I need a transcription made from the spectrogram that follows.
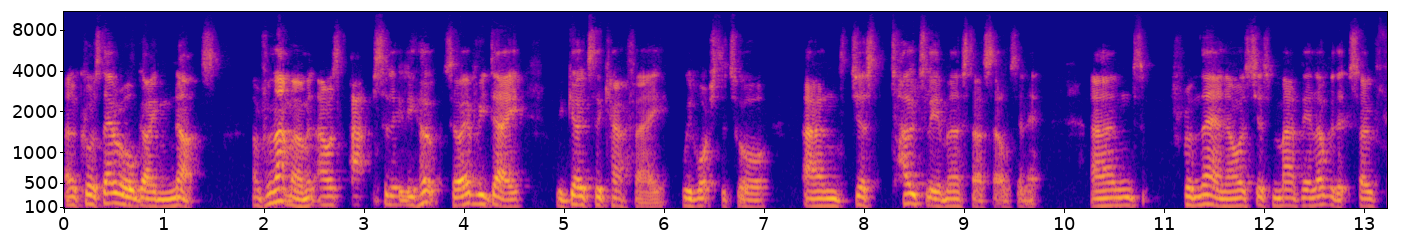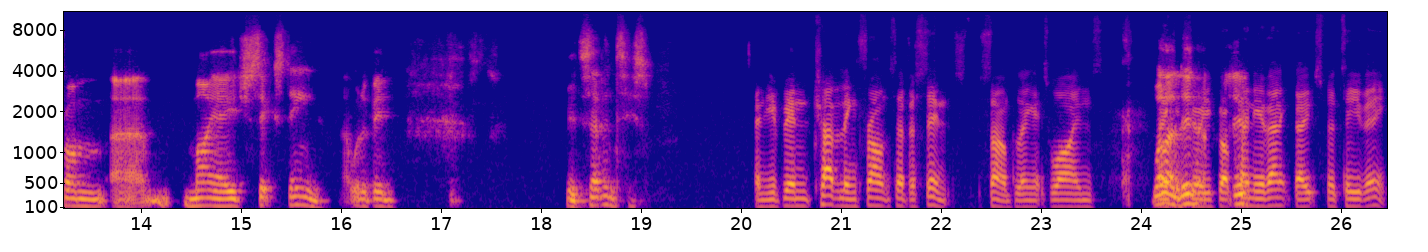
and of course they were all going nuts. And from that moment, I was absolutely hooked. So every day we'd go to the cafe, we'd watch the tour, and just totally immersed ourselves in it. And from then, I was just madly in love with it. So from um, my age, 16, that would have been mid 70s. And you've been travelling France ever since, sampling its wines. Well, I did. Sure you've got plenty of anecdotes for TV.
